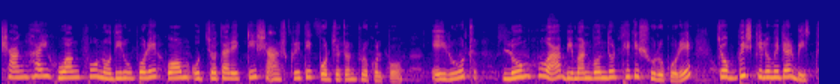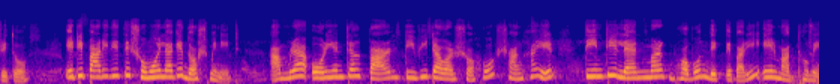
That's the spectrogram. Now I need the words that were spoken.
সাংহাই হুয়াংফু নদীর উপরে কম উচ্চতার একটি সাংস্কৃতিক পর্যটন প্রকল্প। এই রুট লুংহুয়া বিমানবন্দর থেকে শুরু করে চব্বিশ কিলোমিটার বিস্তৃত। এটি পাড়ি দিতে সময় লাগে দশ মিনিট। আমরা ওরিয়েন্টাল পার্ল টিভি টাওয়ার সহ সাংহাইয়ের তিনটি ল্যান্ডমার্ক ভবন দেখতে পারি এর মাধ্যমে।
